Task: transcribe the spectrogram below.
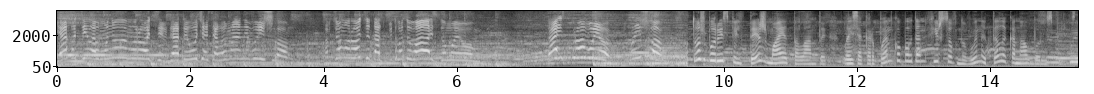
Я хотіла в минулому році взяти участь, але в мене не вийшло. А в цьому році так підготувалась, думаю. Дай спробую! Вийшло! Тож Бориспіль теж має таланти. Леся Карпенко, Богдан Фірсов. Новини телеканал Бориспіль.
